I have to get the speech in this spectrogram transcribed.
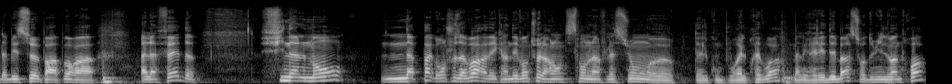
la BCE par rapport à, la Fed, finalement n'a pas grand-chose à voir avec un éventuel ralentissement de l'inflation euh, tel qu'on pourrait le prévoir, malgré les débats sur 2023.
